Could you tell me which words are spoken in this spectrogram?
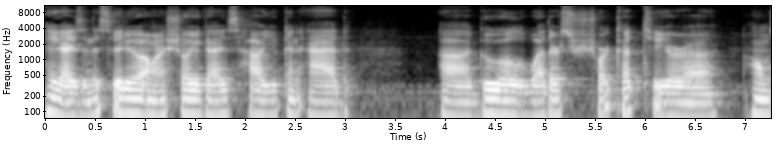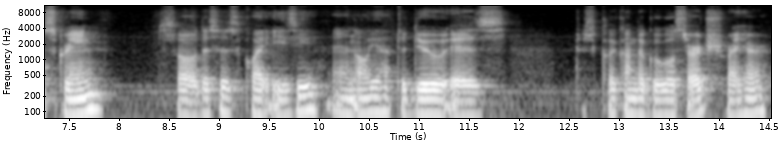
Hey guys, in this video I want to show you guys how you can add a Google Weather shortcut to your uh, home screen. So this is quite easy and all you have to do is just click on the Google search right here.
